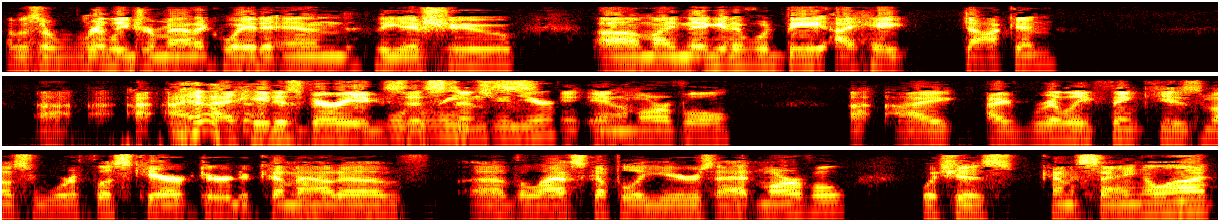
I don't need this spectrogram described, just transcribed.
That was a really dramatic way to end the issue. Uh, my negative would be I hate Daken. Uh, I, I, I hate his very existence in, in Yeah. Marvel. Uh, I I really think he's the most worthless character to come out of uh, the last couple of years at Marvel, which is kind of saying a lot.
